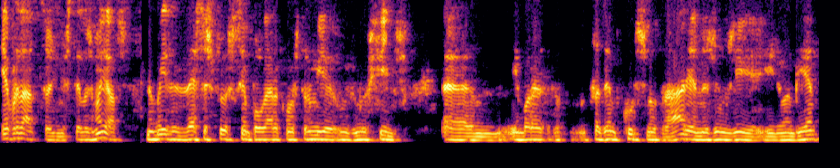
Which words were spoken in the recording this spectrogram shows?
É verdade, são as minhas estrelas maiores. No meio destas pessoas que se empolgaram com a astronomia, os meus filhos, embora fazendo cursos noutra área, na geologia e no ambiente,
